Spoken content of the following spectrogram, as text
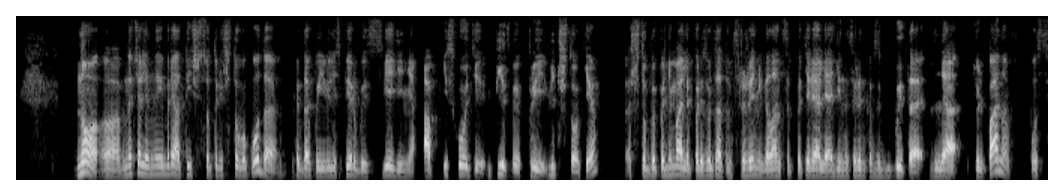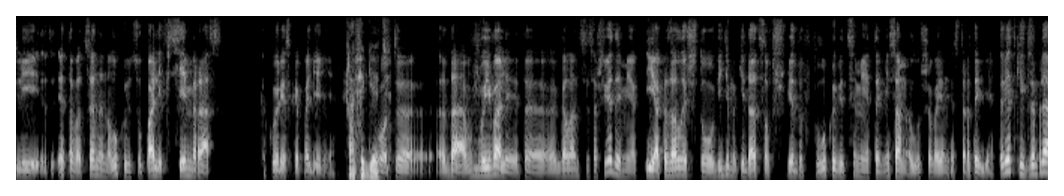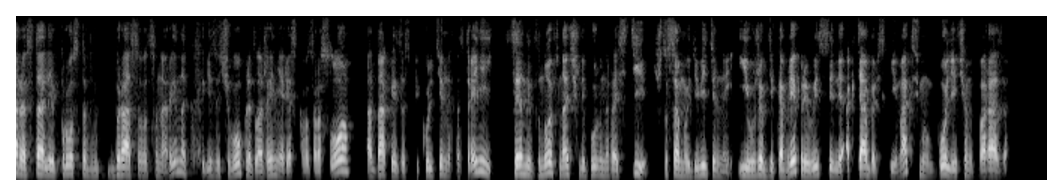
Но э, в начале ноября 1636 года, когда появились первые сведения об исходе битвы при Витштоке, чтобы вы понимали, по результатам сражений голландцы потеряли один из рынков сбыта для тюльпанов. После этого цены на луковицу упали в 7 раз какое резкое падение. Офигеть. Вот, э, да, воевали это голландцы со шведами, и оказалось, что, видимо, кидаться в шведов луковицами – это не самая лучшая военная стратегия. Редкие экземпляры стали просто выбрасываться на рынок, из-за чего предложение резко возросло, однако из-за спекулятивных настроений цены вновь начали бурно расти, что самое удивительное, и уже в декабре превысили октябрьские максимум более чем в два раза.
